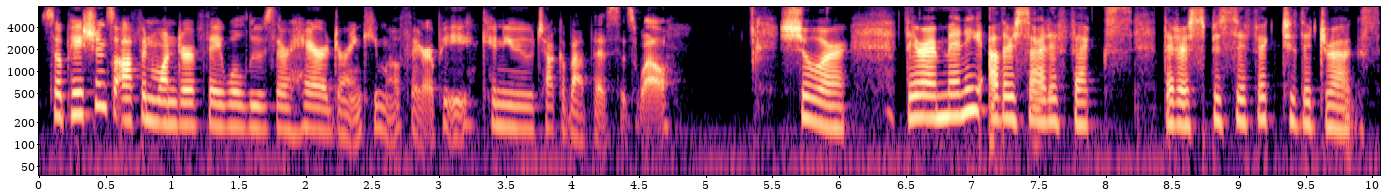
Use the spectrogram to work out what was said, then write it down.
So, patients often wonder if they will lose their hair during chemotherapy. Can you talk about this as well? Sure. There are many other side effects that are specific to the drugs,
